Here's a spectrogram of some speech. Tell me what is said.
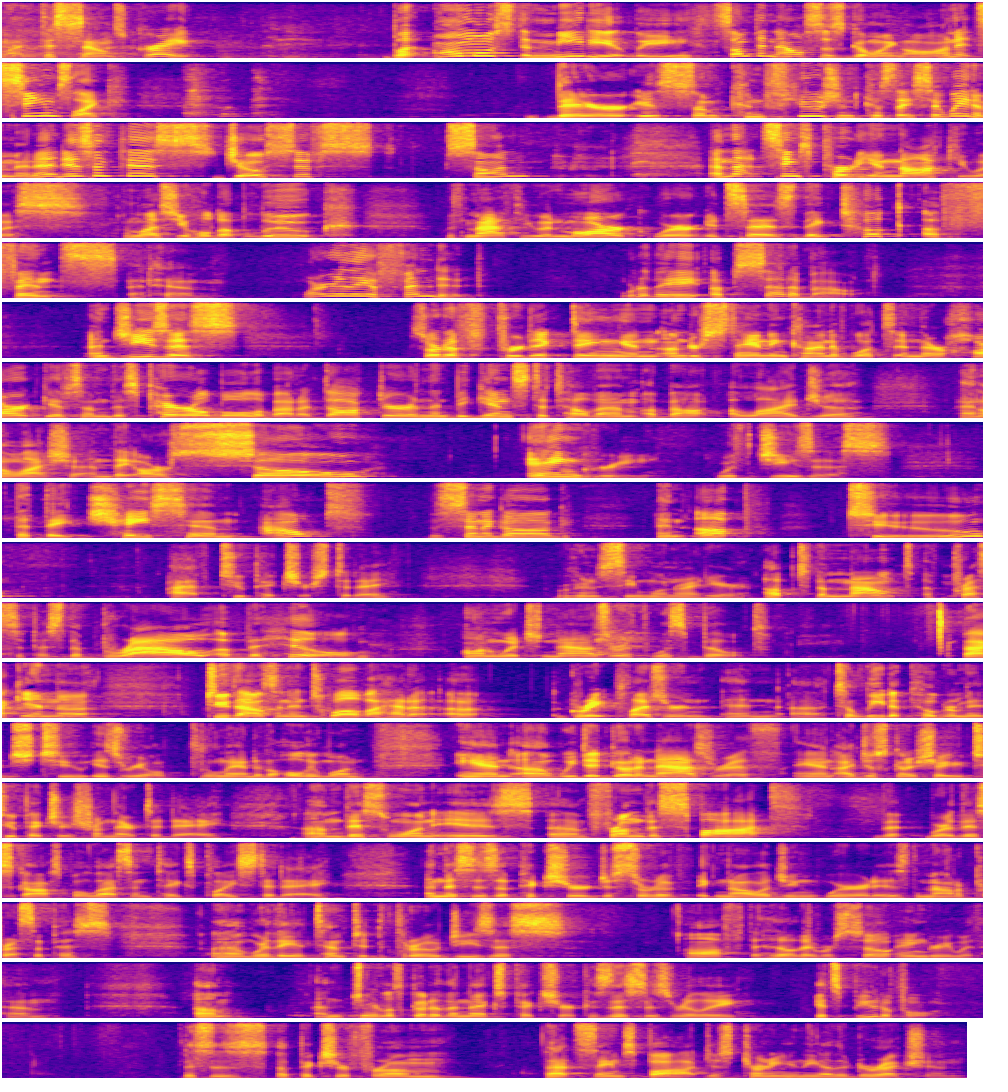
like, this sounds great. But almost immediately, something else is going on. It seems like there is some confusion because they say, wait a minute, isn't this Joseph's son? And that seems pretty innocuous, unless you hold up Luke with Matthew and Mark, where it says they took offense at him. Why are they offended? What are they upset about? And Jesus, sort of predicting and understanding kind of what's in their heart, gives them this parable about a doctor and then begins to tell them about Elijah and Elisha. And they are so angry with Jesus that they chase him out the synagogue and up to, I have two pictures today. We're going to see one right here. Up to the Mount of Precipice, the brow of the hill on which Nazareth was built. Back in uh, 2012, I had a, a great pleasure and, and uh, to lead a pilgrimage to Israel, to the land of the Holy One. And uh, we did go to Nazareth, and I'm just going to show you two pictures from there today. Um, this one is um, from the spot that, where this gospel lesson takes place today. And this is a picture just sort of acknowledging where it is, the Mount of Precipice, uh, where they attempted to throw Jesus off the hill. They were so angry with him. Um, and Jay, let's go to the next picture because this is really, it's beautiful. This is a picture from that same spot, just turning in the other direction.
